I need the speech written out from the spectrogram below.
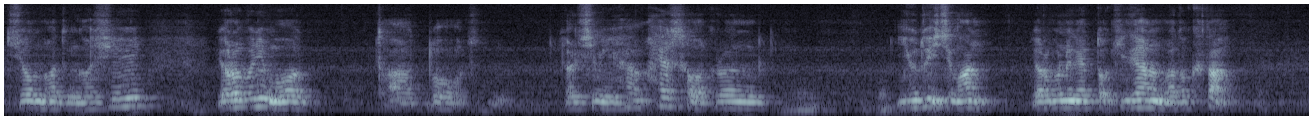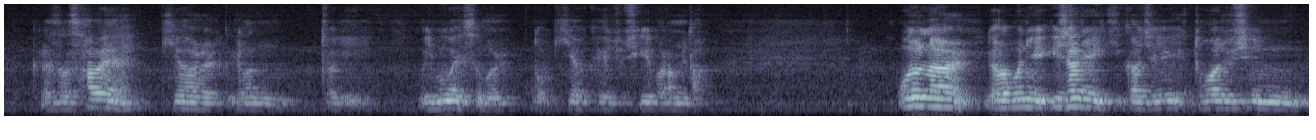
지원받은 것이 여러분이 뭐 다 또 열심히 해서 그런 이유도 있지만 여러분에게 또 기대하는 바도 크다. 그래서 사회에 기여할 이런 저기 의무가 있음을 또 기억해 주시기 바랍니다. 오늘날 여러분이 이 자리에 있기까지 도와주신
